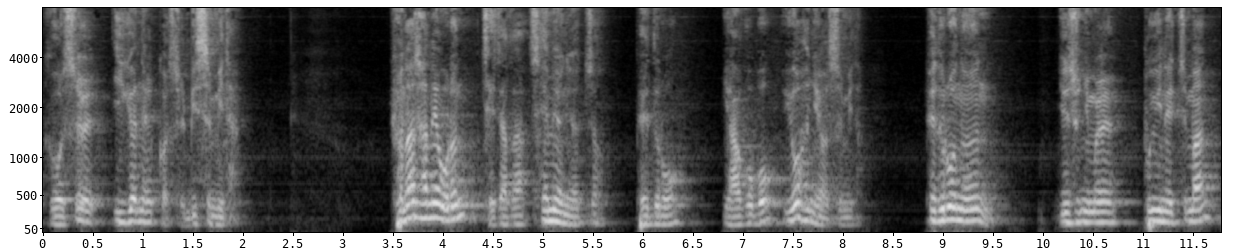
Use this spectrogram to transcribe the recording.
그것을 이겨낼 것을 믿습니다. 변화산에 오른 제자가 세 명이었죠. 베드로, 야고보, 요한이었습니다. 베드로는 예수님을 부인했지만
